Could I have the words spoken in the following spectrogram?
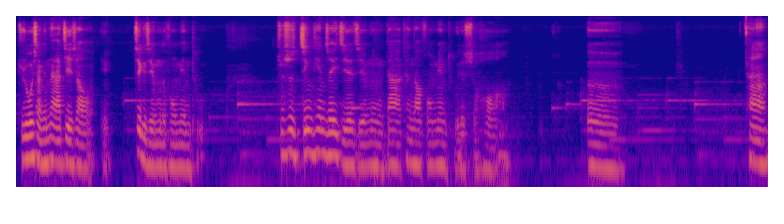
就是我想跟大家介绍这个节目的封面图，就是今天这一集的节目，大家看到封面图的时候啊，呃，它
